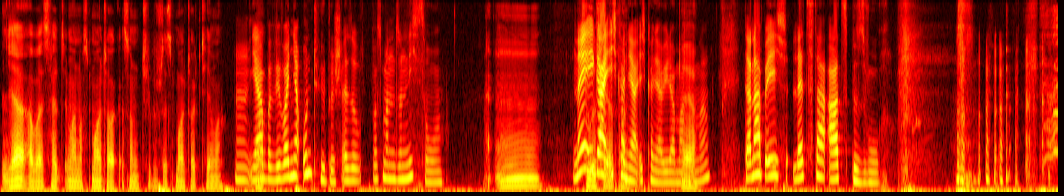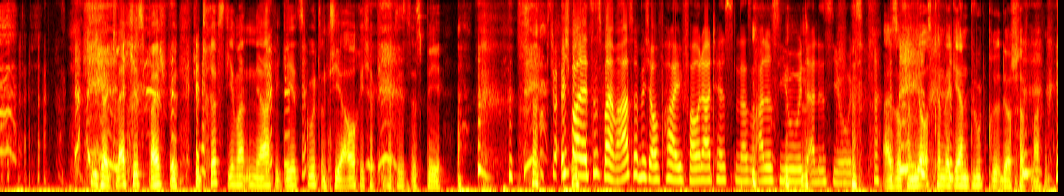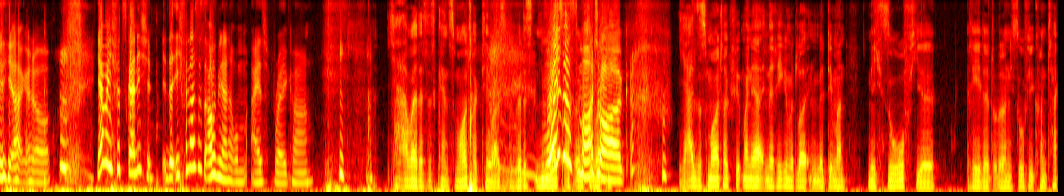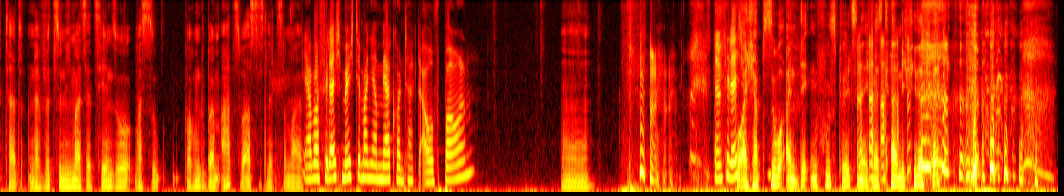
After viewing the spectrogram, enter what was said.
Ja, aber es ist halt immer noch Smalltalk, ist so ein typisches Smalltalk-Thema. Hm, ja, Ja. aber wir wollen ja untypisch, also was man so nicht so. Mhm. Nee, egal, ich kann ja, ich kann ja wieder machen, Ja. ne? Dann habe ich letzter Arztbesuch. Wieder gleiches Beispiel. Du triffst jemanden, ja, wie geht's gut und dir auch, ich habe Hepatitis B. Ich, war- ich war letztens beim Arzt, habe mich auf HIV da testen lassen. Alles gut, alles gut. Also von mir aus können wir gern Blutbrüderschaft machen. ja, genau. Ja, aber ich finde es gar nicht. Ich finde, das ist auch wieder ein Icebreaker. Ja, aber das ist kein Smalltalk-Thema. Also du würdest Wo ist das Smalltalk? Ja, also Smalltalk führt man ja in der Regel mit Leuten, mit denen man nicht so viel redet oder nicht so viel Kontakt hat. Und da würdest du niemals erzählen, so, was du, warum du beim Arzt warst das letzte Mal. Ja, aber vielleicht möchte man ja mehr Kontakt aufbauen. Mhm. Dann vielleicht. Boah, ich habe so einen dicken Fußpilz, ne? ich weiß gar nicht, wie das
